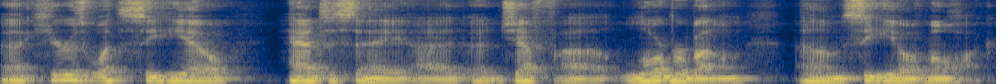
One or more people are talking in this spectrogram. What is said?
Uh, here's what the CEO had to say, uh, uh, Jeff uh, Lorberbaum, um, CEO of Mohawk.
